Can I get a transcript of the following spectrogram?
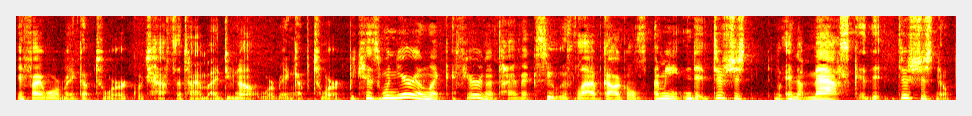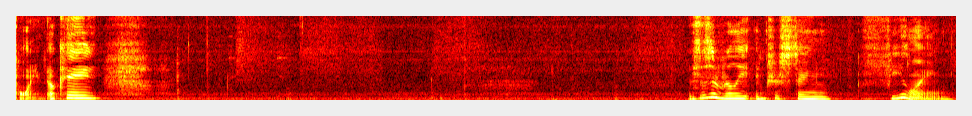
if I wore makeup to work, which half the time I do not wear makeup to work. Because when you're in like, if you're in a Tyvek suit with lab goggles, I mean, there's just, and a mask, there's just no point, okay? This is a really interesting feeling.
